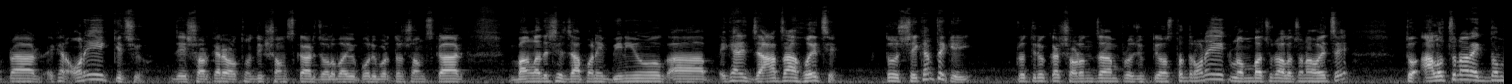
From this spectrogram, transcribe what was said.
আপনার এখানে অনেক কিছু যে সরকারের অর্থনৈতিক সংস্কার, জলবায়ু পরিবর্তন সংস্কার বাংলাদেশে জাপানি বিনিয়োগ এখানে যা যা হয়েছে। তো সেখান থেকেই প্রতিরক্ষার সরঞ্জাম, প্রযুক্তি হস্তান্তর, অনেক লম্বা চূড়া আলোচনা হয়েছে। তো আলোচনার একদম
